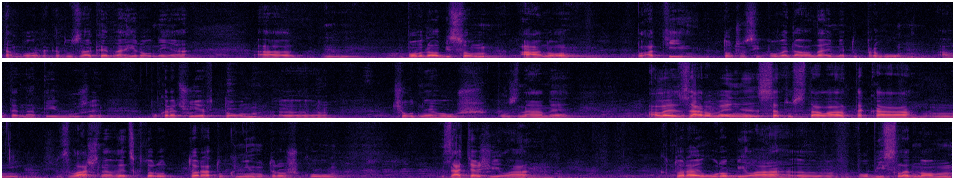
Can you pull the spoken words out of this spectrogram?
tam bola taká dosť zákerná irónia. A mm, povedal by som áno, platí to, čo si povedal, najmä tú prvú alternatívu, že pokračuje v tom, e, čo od neho už poznáme, ale zároveň sa tu stala taká mm, zvláštna vec, ktorú, ktorá tú knihu trošku zaťažila, ktorá ju urobila e, vo výslednom e,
